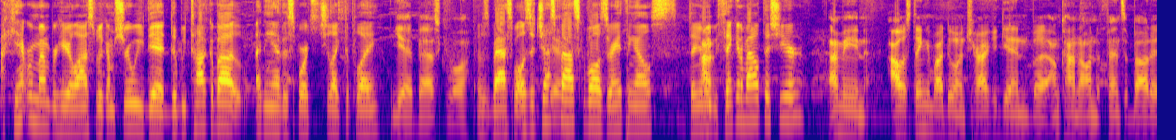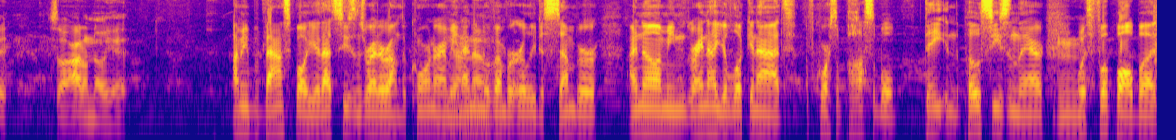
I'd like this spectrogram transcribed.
I can't remember here last week. I'm sure we did. Did we talk about any other sports that you like to play? Yeah, basketball. It was basketball. Is it just Yeah. basketball? Is there anything else that you're I- maybe thinking about this year? I mean, I was thinking about doing track again, but I'm kind of on the fence about it, so I don't know yet. I mean, but basketball here, that season's right around the corner. I mean, Yeah, I end of know. November, early December. I know, I mean, right now you're looking at, of course, a possible date in the postseason there Mm. with football. But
